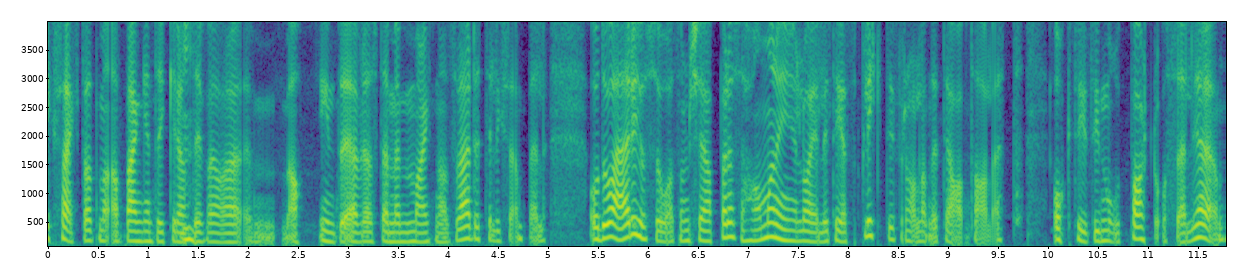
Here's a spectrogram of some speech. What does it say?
Exakt, att, man, att banken tycker att det var, mm, ja, inte överensstämmer med marknadsvärdet till exempel. Och då är det ju så att som köpare så har man en lojalitetsplikt i förhållande till avtalet och till sin motpart då, säljaren.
